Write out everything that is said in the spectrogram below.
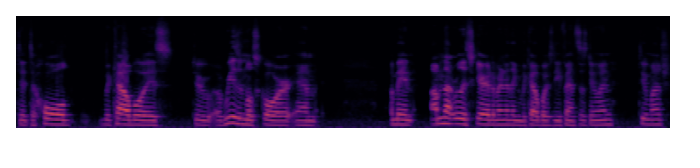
to, to hold the Cowboys to a reasonable score. And I mean, I'm not really scared of anything the Cowboys defense is doing too much.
